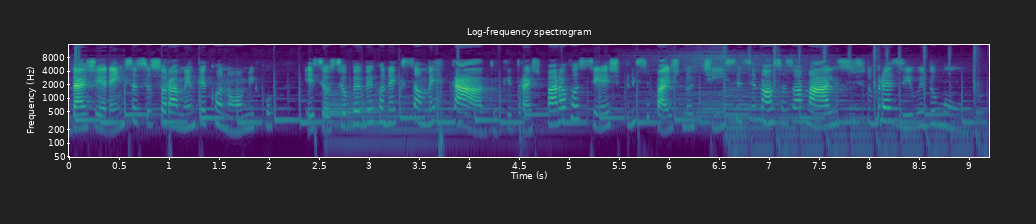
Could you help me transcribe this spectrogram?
da Gerência Assessoramento Econômico. Esse é o seu Bebê Conexão Mercado, que traz para você as principais notícias e nossas análises do Brasil e do mundo.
